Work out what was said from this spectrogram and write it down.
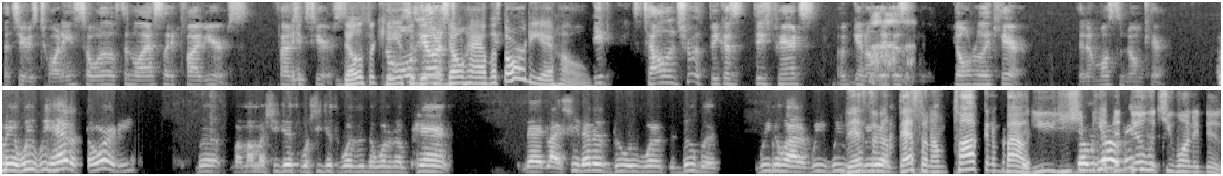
that was twenty, so within the last like five years, five six years. Those are kids who old didn't, don't have authority at home. He's telling the truth because these parents, uh, you know, they just don't really care. They don't. Most of them don't care. I mean, we, we had authority, but my mama, she just well, she just wasn't the one of them parents that like she let us do what we wanted to do, but we knew how to we we, That's we what I'm, that's what I'm talking about. You you should But be able no, to do what you want to do.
